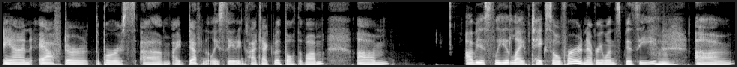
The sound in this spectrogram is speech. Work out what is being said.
And after the births, um, I definitely stayed in contact with both of them. Um, obviously, life takes over and everyone's busy. Um,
